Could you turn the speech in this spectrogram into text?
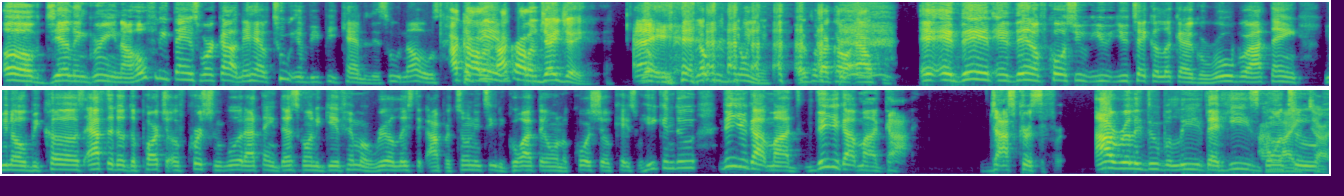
of Jalen Green. Now, hopefully things work out and they have two MVP candidates. Who knows? I call And him. I call him JJ. Hey, Jr. That's what I call Alfie. And, and then and then of course you you you take a look at Garuba. I think you know because after the departure of Christian Wood, I think that's going to give him a realistic opportunity to go out there on the court showcase what he can do. Then you got my then you got my guy, Josh Christopher. I really do believe that he's going like to Josh.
